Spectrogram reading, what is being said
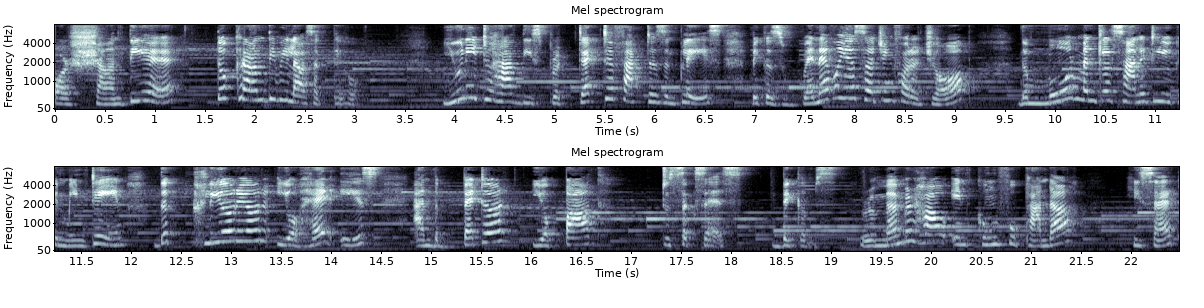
और शांति है तो क्रांति भी ला सकते हो you need to have these protective factors in place because whenever you're searching for a job, the more mental sanity you can maintain, the clearer your head is, and the better your path to success becomes. Remember how in Kung Fu Panda, he said,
